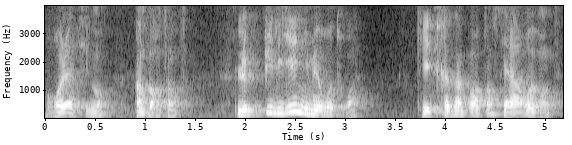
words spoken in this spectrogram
relativement importante. Le pilier numéro 3, qui est très important, c'est la revente.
